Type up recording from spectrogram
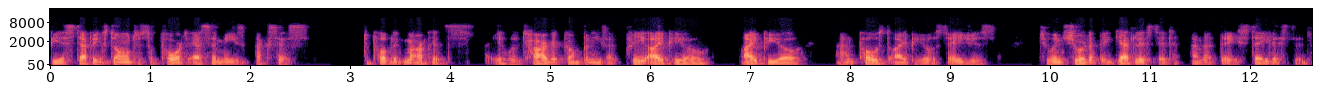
be a stepping stone to support SMEs access to public markets. It will target companies at pre-IPO, IPO, and post-IPO stages to ensure that they get listed and that they stay listed.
